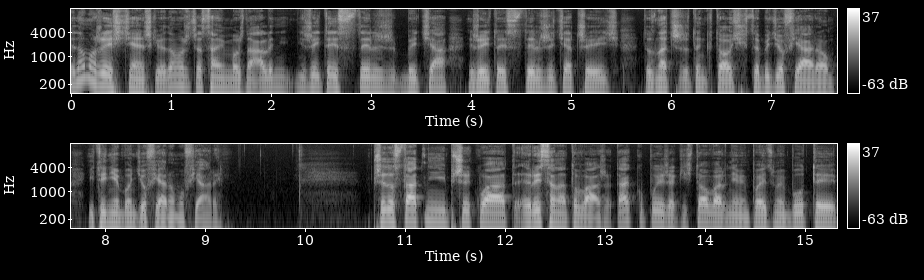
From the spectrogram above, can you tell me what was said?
Wiadomo, że jest ciężkie, wiadomo, że czasami można, ale jeżeli to jest styl bycia, jeżeli to jest styl życia czyjś, to znaczy, że ten ktoś chce być ofiarą i ty nie bądź ofiarą ofiary. Przedostatni przykład, rysa na towarze, tak? Kupujesz jakiś towar, nie wiem, powiedzmy buty,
